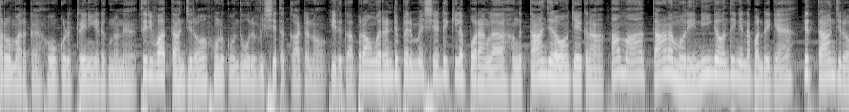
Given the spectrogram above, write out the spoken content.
ஆர்வமா இருக்கேன் உன் கூட ட்ரைனிங் எடுக்கணும்னு. சரி வா தாஞ்சிரோ. உனக்கு வந்து ஒரு விஷயத்த காட்டணும். இதுக்கப்புறம் அவங்க ரெண்டு பேருமே ஷெட்டு கீழே போறாங்களா? அங்க தாஞ்சிரவும் கேக்குறான். ஆமா தானமோரி நீங்க வந்து இங்க என்ன பண்றீங்க? ஏ தாஞ்சிரோ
